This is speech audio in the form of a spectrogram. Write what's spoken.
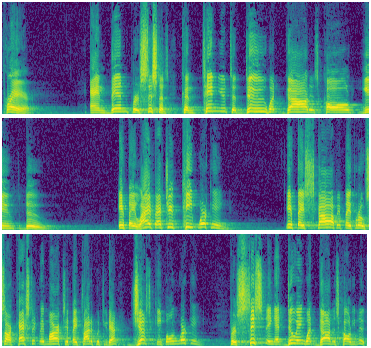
Prayer. And then persistence continue to do what God has called you to do. If they laugh at you, keep working. If they scoff, if they throw sarcastic remarks, if they try to put you down, just keep on working. Persisting at doing what God has called you to do.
